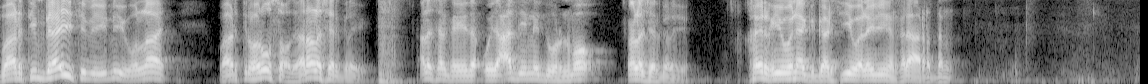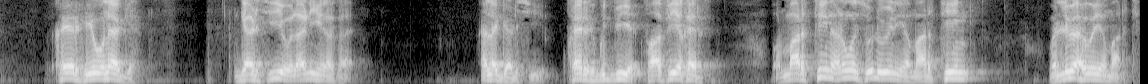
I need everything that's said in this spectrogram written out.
maartin balaayi sameeyni wallaahi maartin hore u socday? Ara la sheergalayo ala sheergalayo idaacaddiini duurnimo ala sheergalayo khayrka iyo wanaagga gaadhsiiye waa laylinan kale aradan khayrka iyo wanaagga gaadhsiiye walaanihiina kale hala war martin anigu waan soo dhaweynaya martin. Waa libax martin.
